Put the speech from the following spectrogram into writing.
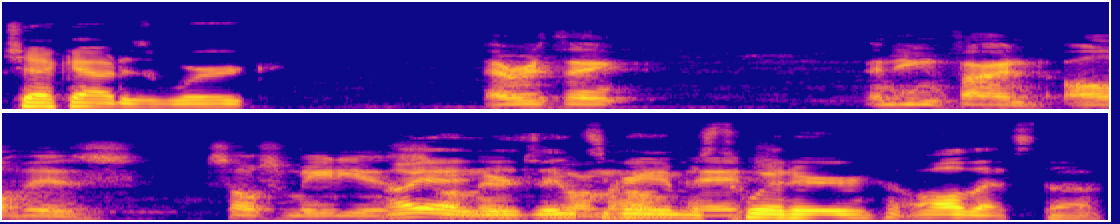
Check out his work. Everything and you can find all of his social medias Oh yeah, on there his too Instagram, his. Twitter, all that stuff.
